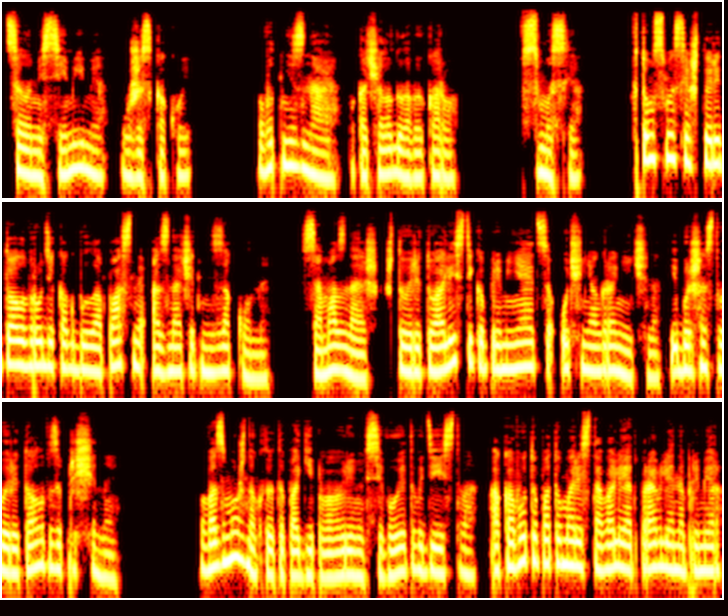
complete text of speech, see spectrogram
Целыми семьями? Ужас какой. Вот не знаю, покачала головой Каро. В смысле? В том смысле, что ритуал вроде как был опасный, а значит незаконный. Сама знаешь, что ритуалистика применяется очень ограниченно, и большинство ритуалов запрещены. Возможно, кто-то погиб во время всего этого действа, а кого-то потом арестовали и отправили, например,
